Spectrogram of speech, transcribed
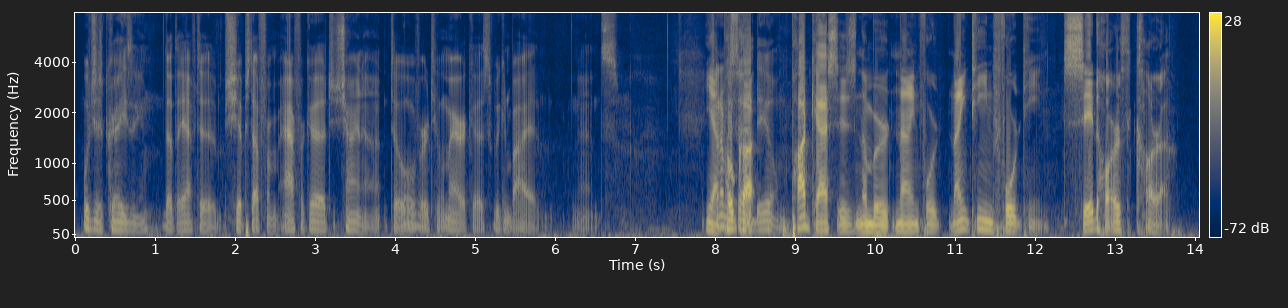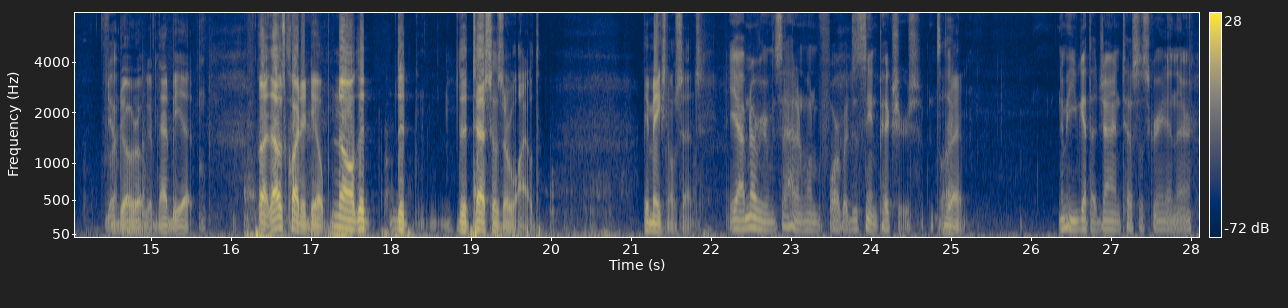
which is crazy that they have to ship stuff from Africa to China to over to America so we can buy it it's Yeah, kind of a sad deal podcast is number nine four, 1914. Siddharth Kara for Yep. Joe Rogan. That'd be it. But that was quite a deal. No, the the the Teslas are wild. It makes no sense. Yeah, I've never even sat in one before, but just seeing pictures, it's like right. I mean, you got that giant Tesla screen in there,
